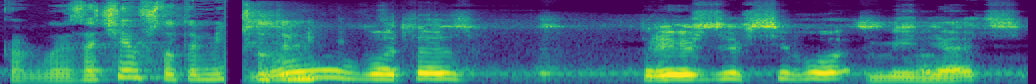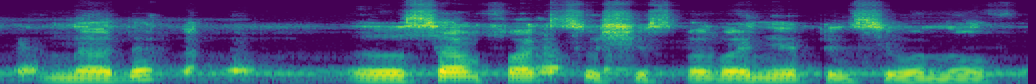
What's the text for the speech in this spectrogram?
как бы, зачем что-то менять? Что ну, вот прежде всего менять надо э, сам факт существования пенсионного фонда.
